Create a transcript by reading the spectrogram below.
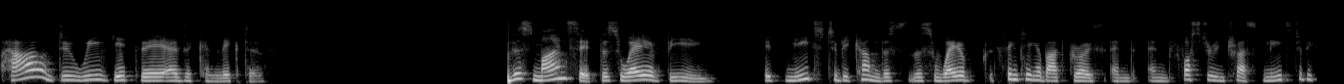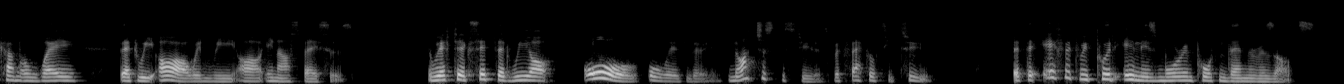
how do we get there as a collective? This mindset, this way of being, it needs to become this, this way of thinking about growth and, and fostering trust needs to become a way that we are when we are in our spaces. And we have to accept that we are all always learning, not just the students, but faculty too. That the effort we put in is more important than the results,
